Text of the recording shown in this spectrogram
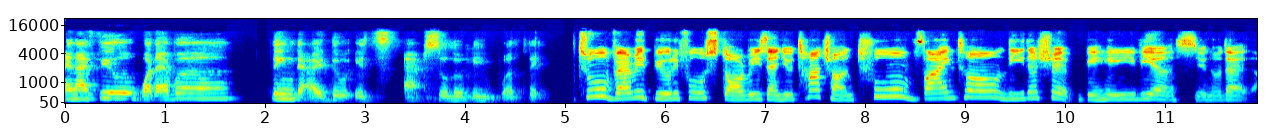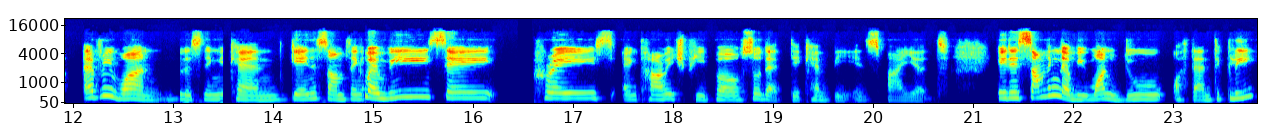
And I feel whatever thing that I do, it's absolutely worth it. Two very beautiful stories, and you touch on two vital leadership behaviors, you know, that everyone listening can gain something. When we say praise, encourage people so that they can be inspired, it is something that we want to do authentically.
